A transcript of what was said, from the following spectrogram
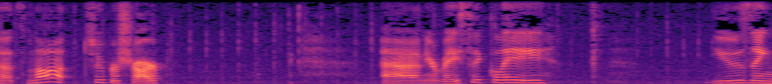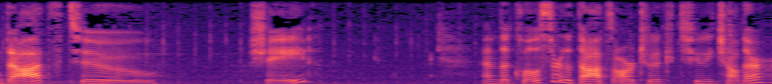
that's not super sharp and you're basically using dots to shade and the closer the dots are to, to each other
